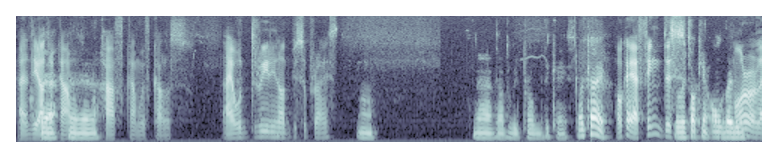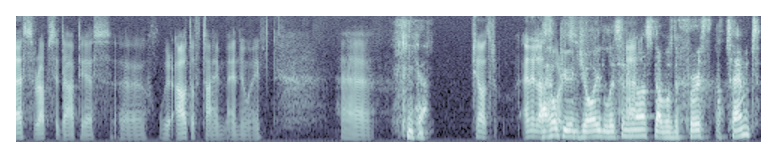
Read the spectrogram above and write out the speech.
and the other Yeah, come yeah, yeah. half come with Kallus. I would really not be surprised. Yeah, that would be probably the case. Okay, Okay, I think this so we're talking already. more or less wraps it up. Yes, uh, we're out of time anyway. Uh, yeah, Piotr, any last I hope you enjoyed listening Uh, us. That was the first attempt.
